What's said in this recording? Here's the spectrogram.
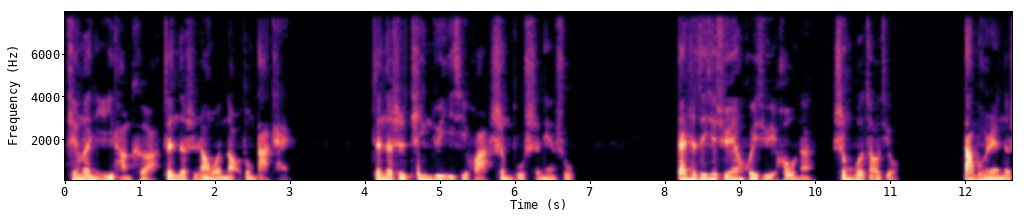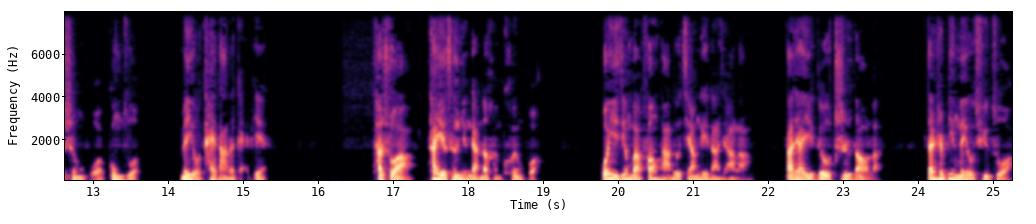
听了你一堂课啊，真的是让我脑洞大开，真的是听君一席话，胜读十年书。但是这些学员回去以后呢，生活照旧，大部分人的生活工作没有太大的改变。他说啊，他也曾经感到很困惑。我已经把方法都讲给大家了，大家也都知道了，但是并没有去做。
